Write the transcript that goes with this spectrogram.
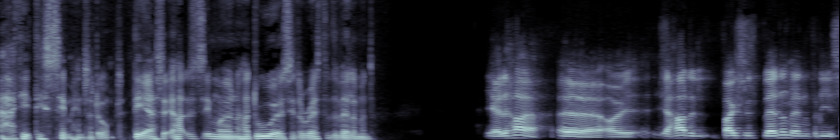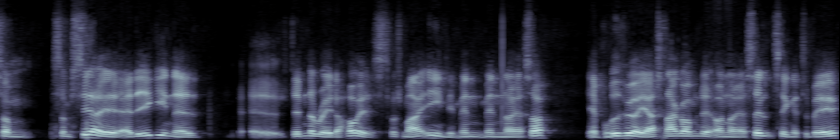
ah, det, det er simpelthen så dumt. Det er, så- har, Simon, har du uh, set Arrested Development? Ja, det har jeg. Øh, og jeg har det faktisk lidt blandet med den, fordi som, som serie er det ikke en af øh, dem, der rater højest hos mig egentlig, men, men når jeg så, jeg både hører jer snakke om det, og når jeg selv tænker tilbage,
